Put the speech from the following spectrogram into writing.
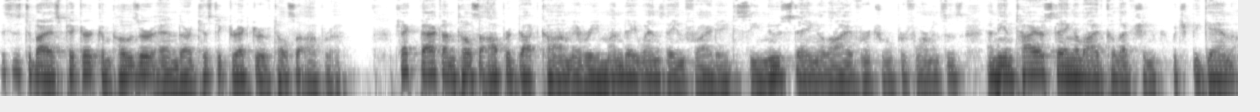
This is Tobias Picker, composer and artistic director of Tulsa Opera. Check back on tulsaopera.com every Monday, Wednesday, and Friday to see new Staying Alive virtual performances and the entire Staying Alive collection, which began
